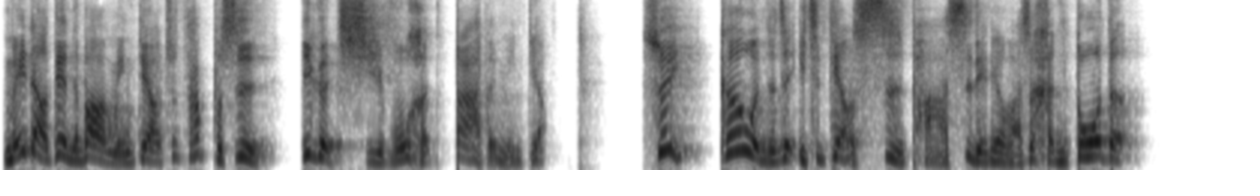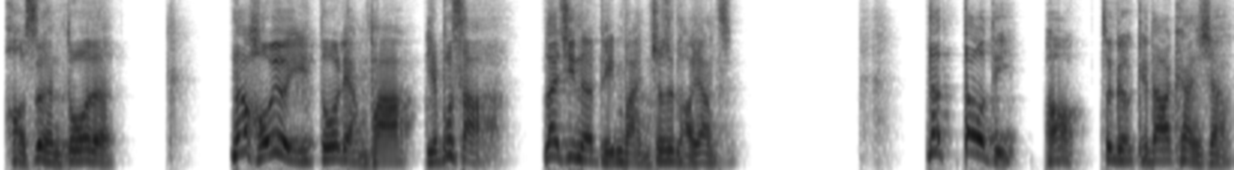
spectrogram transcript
美岛电子报的民调，就它不是一个起伏很大的民调，所以柯文哲这一次掉四趴，四点六趴是很多的，好，是很多的。那侯友谊多两趴也不少，赖清德平盘就是老样子。那到底好？这个给大家看一下，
